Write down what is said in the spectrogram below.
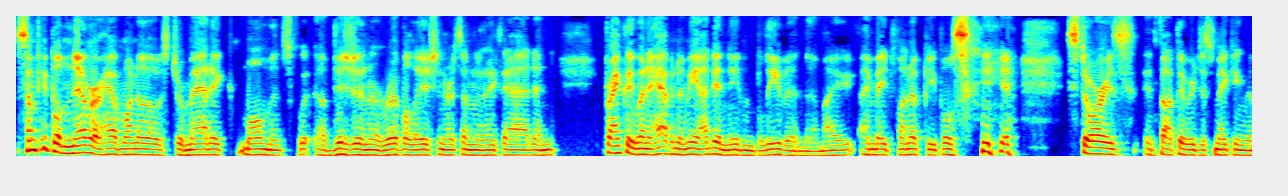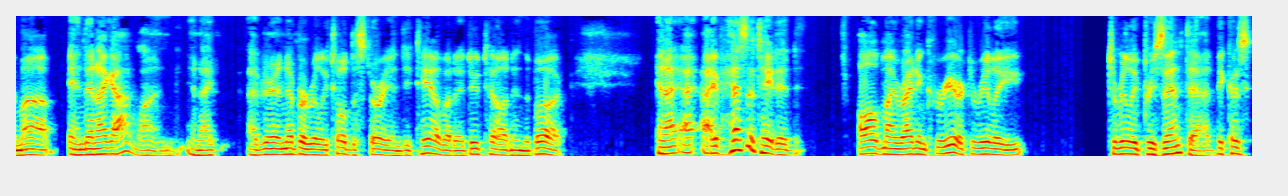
some people never have one of those dramatic moments, with a vision or revelation or something like that. And frankly, when it happened to me, I didn't even believe in them. I, I made fun of people's stories and thought they were just making them up. And then I got one, and I I've never really told the story in detail, but I do tell it in the book. And I, I, I've hesitated all my writing career to really to really present that because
